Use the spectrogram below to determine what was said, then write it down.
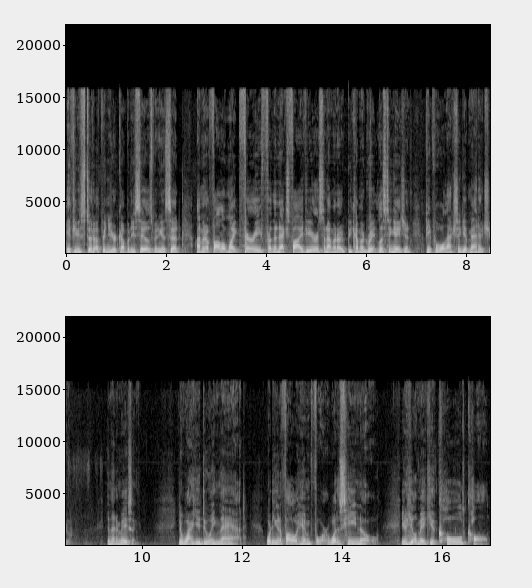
If you stood up in your company sales meeting and said, I'm going to follow Mike Ferry for the next five years and I'm going to become a great listing agent, people will actually get mad at you. Isn't that amazing? You know, why are you doing that? What are you going to follow him for? What does he know? You know, he'll make you a cold call.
